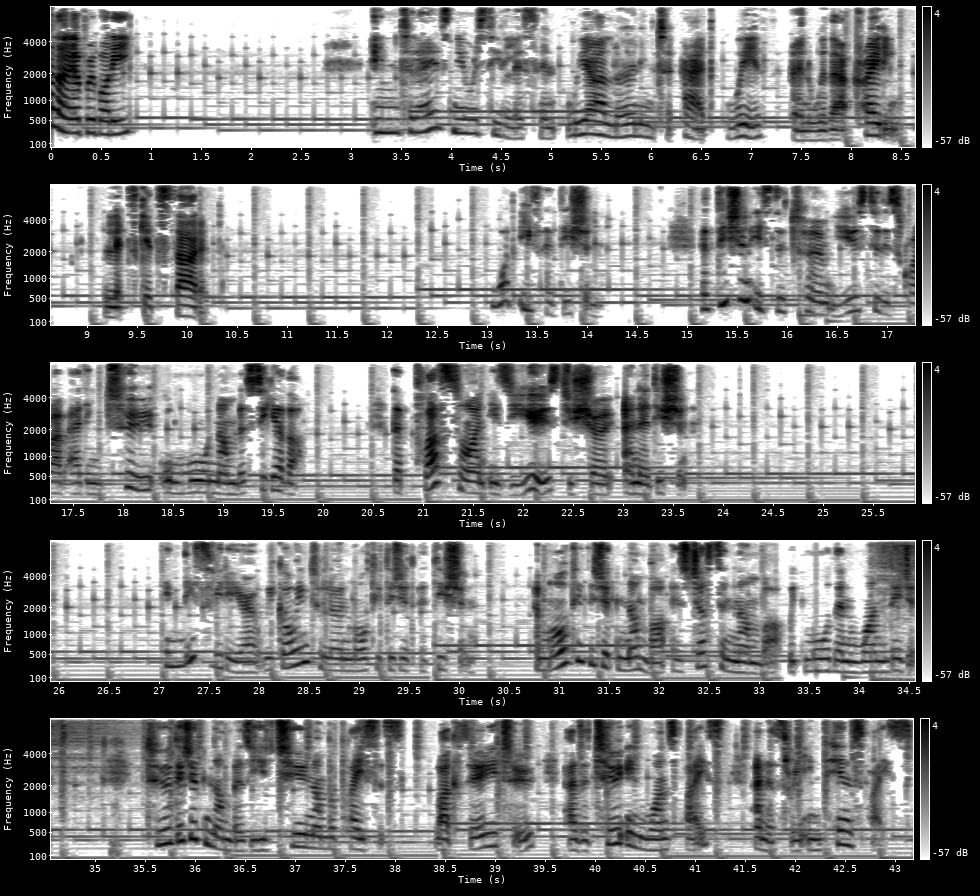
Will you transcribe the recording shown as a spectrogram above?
Hello, everybody. In today's numeracy lesson, we are learning to add with and without trading. Let's get started. What is addition? Addition is the term used to describe adding two or more numbers together. The plus sign is used to show an addition. In this video, we're going to learn multi-digit addition. A multi-digit number is just a number with more than one digit. Two-digit numbers use two number places, like 32 has a 2 in ones place and a 3 in tens place.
